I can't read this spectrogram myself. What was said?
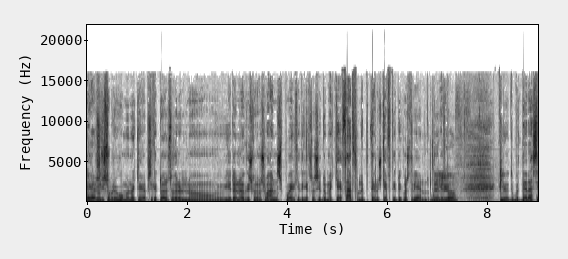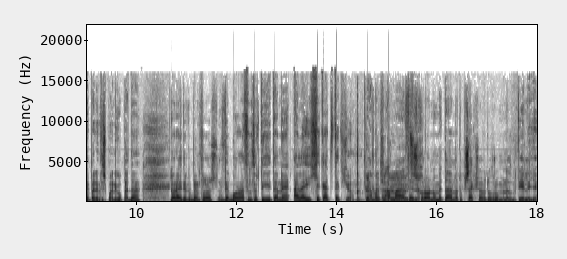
Έγραψε και στο προηγούμενο και έγραψε και τώρα στο Βερολίνο για το νέο δίσκο των Swans που έρχεται και αυτό σύντομα και θα έρθουν επιτέλους και αυτοί το 23. Να το πούμε γι' αυτό. Κλείνω την τεράστια παρένθεση που ανοίγω πάντα. Το Rider του Ben Frost δεν μπορώ να θυμηθώ τι ήταν, αλλά είχε κάτι τέτοιο. Κάτι άμα τέτοιο άμα θες χρόνο μετά να το ψάξω να το βρούμε, να δούμε τι έλεγε.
